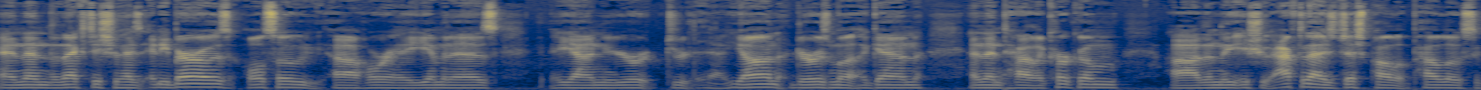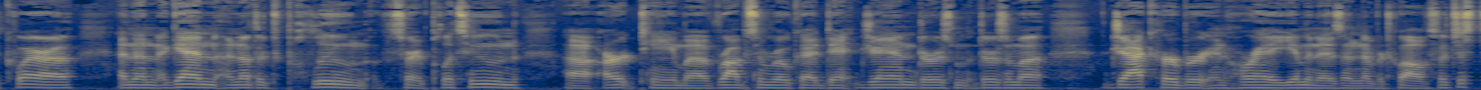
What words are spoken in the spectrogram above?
And then the next issue has Eddie Barrows, also uh, Jorge Jimenez, Jan, Jan again, and then Tyler Kirkham. Uh, then the issue after that is just Paulo, Paulo and then again another platoon, sorry, platoon uh, art team of Robson Rocha, Dan, Jan Duursma, Jack Herbert, and Jorge Jimenez on number 12. So it just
